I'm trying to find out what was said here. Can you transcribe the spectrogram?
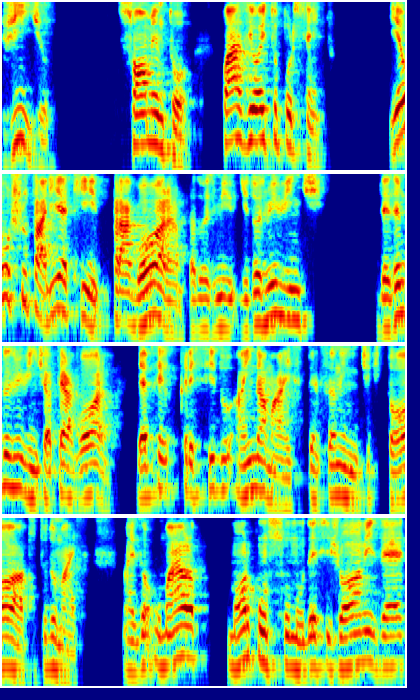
vídeo, só aumentou quase 8%. E eu chutaria que para agora, para de 2020, dezembro de 2020 até agora, deve ter crescido ainda mais, pensando em TikTok e tudo mais. Mas o maior, maior consumo desses jovens é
